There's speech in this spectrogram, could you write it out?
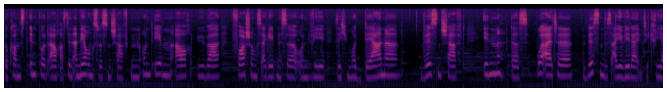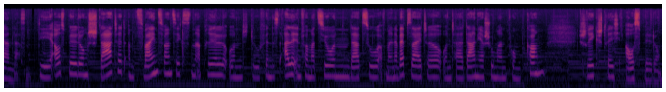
bekommst Input auch aus den Ernährungswissenschaften und eben auch über Forschungsergebnisse und wie sich moderne Wissenschaft in das uralte Wissen des Ayurveda integrieren lassen. Die Ausbildung startet am 22. April und du findest alle Informationen dazu auf meiner Webseite unter daniaschumann.com-ausbildung.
